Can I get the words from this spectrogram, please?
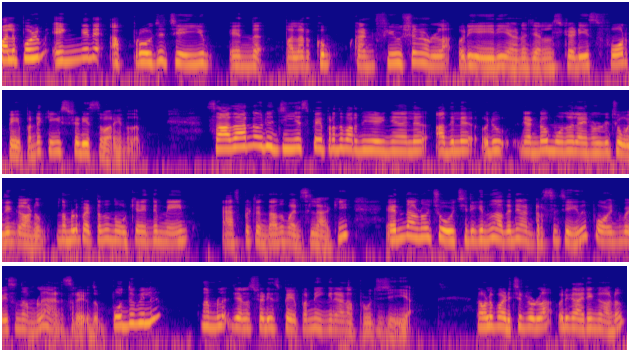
പലപ്പോഴും എങ്ങനെ അപ്രോച്ച് ചെയ്യും എന്ന് പലർക്കും കൺഫ്യൂഷനുള്ള ഒരു ഏരിയയാണ് ജനറൽ സ്റ്റഡീസ് ഫോർ പേപ്പറിന്റെ കേസ് സ്റ്റഡീസ് എന്ന് പറയുന്നത്. സാധാരണ ഒരു ജി എസ് പേപ്പർ എന്ന് പറഞ്ഞു കഴിഞ്ഞാൽ അതിൽ ഒരു രണ്ടോ മൂന്നോ ലൈനുള്ളൊരു ചോദ്യം കാണും. നമ്മൾ പെട്ടെന്ന് നോക്കി അതിന്റെ മെയിൻ ആസ്പെക്ട് എന്താണെന്ന് മനസ്സിലാക്കി എന്താണോ ചോദിച്ചിരിക്കുന്നത് അതിനെ അഡ്രസ്സ് ചെയ്ത് പോയിന്റ് വൈസ് നമ്മൾ ആൻസർ എഴുതും. പൊതുവിൽ നമ്മൾ ജനറൽ സ്റ്റഡീസ് പേപ്പറിനെ ഇങ്ങനെയാണ് അപ്രോച്ച് ചെയ്യുക. നമ്മൾ പഠിച്ചിട്ടുള്ള ഒരു കാര്യം കാണും.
